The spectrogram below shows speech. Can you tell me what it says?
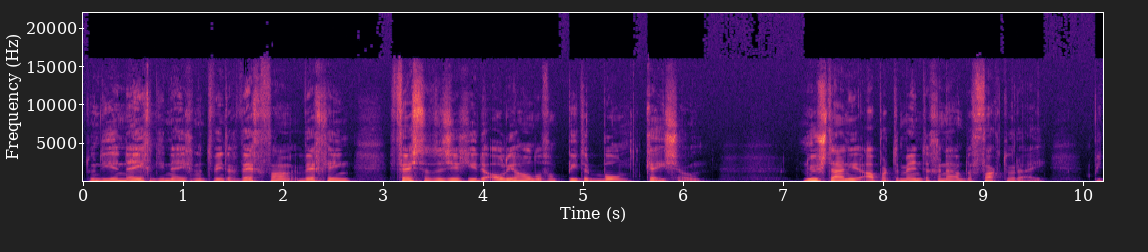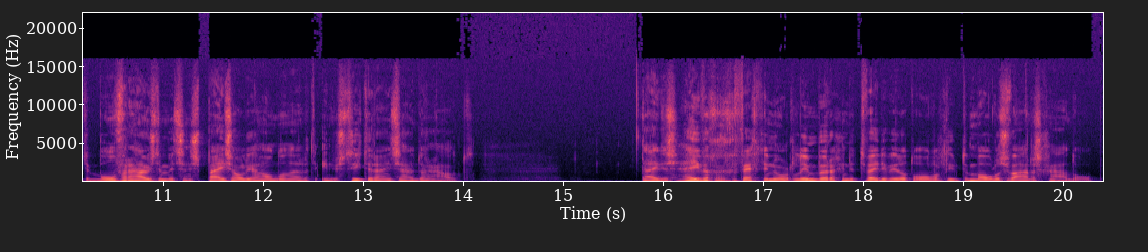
Toen die in 1929 wegging, vestigde zich hier de oliehandel van Pieter Bon Keeszoon. Nu staan hier appartementen genaamd de Factorij. Pieter Bon verhuisde met zijn spijsoliehandel naar het industrieterrein Zuiderhout. Tijdens hevige gevechten in Noord-Limburg in de Tweede Wereldoorlog liep de molen zware schade op.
